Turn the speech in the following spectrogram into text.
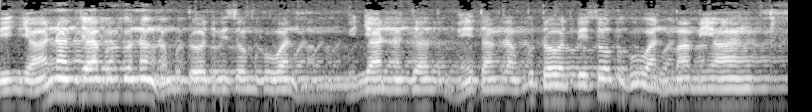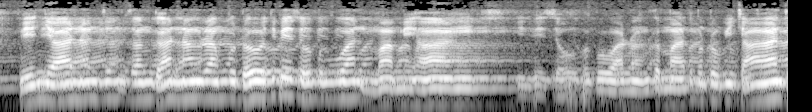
วิญญาณัญจาบุรุณังนังบุตโตติสุโภุวันมังวิญญาณัญจาเมตังรังบุตโตติสุโภุวันมามิหังวิญญาณัญจสังฆานังรังบุตโตติสุโภุวันมามิหังจิปิโสภุวันรังสมาธิปุตโวิชาจ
